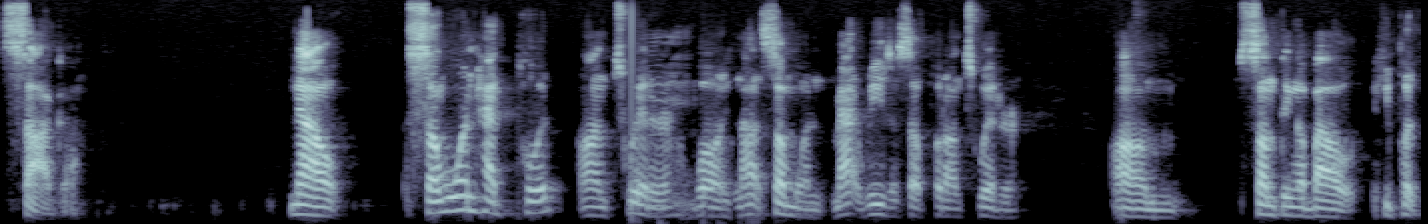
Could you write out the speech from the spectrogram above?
saga? Now, someone had put on Twitter, Mm. well, not someone, Matt Reeves himself put on Twitter um something about he put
